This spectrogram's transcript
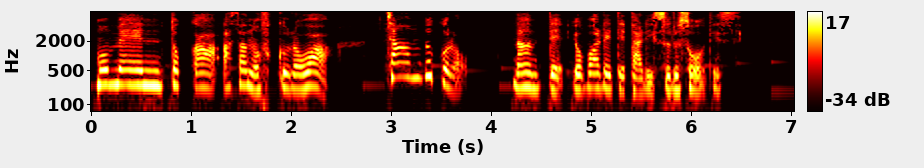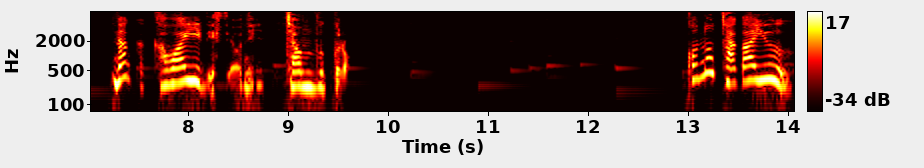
木綿とか朝の袋は、ちゃん袋なんて呼ばれてたりするそうです。なんか可愛いですよね。ちゃん袋。この茶がゆ、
